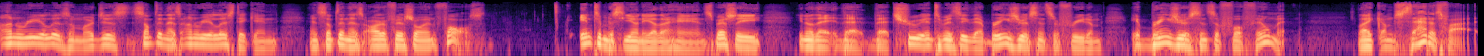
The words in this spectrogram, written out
unrealism or just something that's unrealistic and and something that's artificial and false. Intimacy, on the other hand, especially you know that that that true intimacy that brings you a sense of freedom, it brings you a sense of fulfillment. Like I'm satisfied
